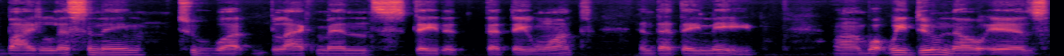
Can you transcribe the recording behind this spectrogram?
by listening to what Black men stated that they want and that they need. Um, what we do know is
